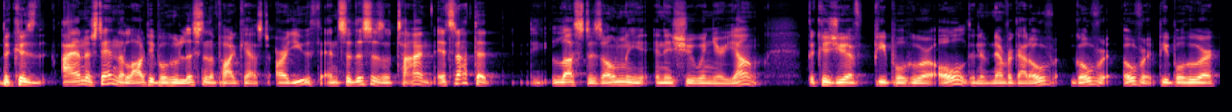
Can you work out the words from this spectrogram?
because I understand that a lot of people who listen to the podcast are youth. And so this is a time, it's not that lust is only an issue when you're young because you have people who are old and have never got over go over it, over it. People who are,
